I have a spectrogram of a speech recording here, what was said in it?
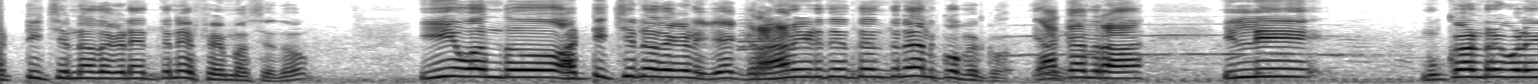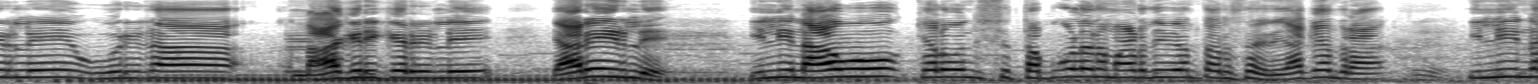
ಅಟ್ಟಿ ಚಿನ್ನದ ಗಣಿ ಅಂತಲೇ ಫೇಮಸ್ ಇದು. ಈ ಒಂದು ಹಟ್ಟಿ ಚಿನ್ನದ ಗಣಿಗೆ ಗ್ರಹಣ ಹಿಡಿದೈತೆ ಅಂತಲೇ ಅನ್ಕೋಬೇಕು. ಯಾಕಂದ್ರೆ ಇಲ್ಲಿ ಮುಖಂಡರುಗಳಿರಲಿ, ಊರಿನ ನಾಗರಿಕರಿರಲಿ, ಯಾರೇ ಇರಲಿ, ಇಲ್ಲಿ ನಾವು ಕೆಲವೊಂದಿಷ್ಟು ತಪ್ಪುಗಳನ್ನು ಮಾಡಿದೀವಿ ಅಂತ ಅನಿಸ್ತಾ ಇದೆ. ಯಾಕಂದ್ರೆ ಇಲ್ಲಿನ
